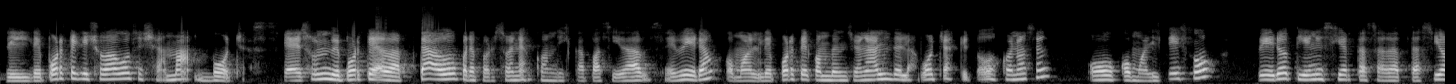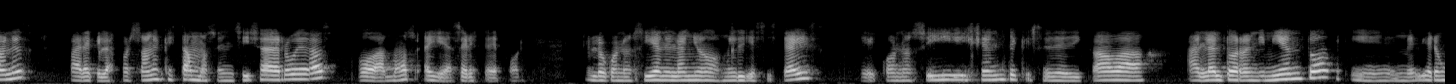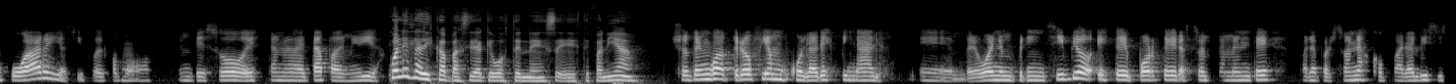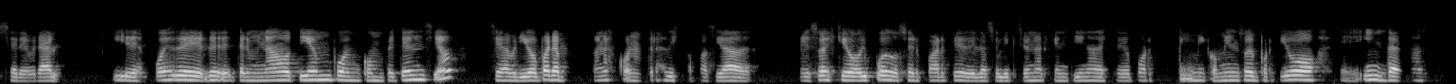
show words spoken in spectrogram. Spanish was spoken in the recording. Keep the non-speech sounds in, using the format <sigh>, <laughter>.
El deporte que yo hago se llama bochas es un deporte adaptado para personas con discapacidad severa, como el deporte convencional de las bochas que todos conocen, o como el tejo, pero tiene ciertas adaptaciones para que las personas que estamos en silla de ruedas podamos eh, hacer este deporte. Lo conocí en el año 2016, eh, conocí gente que se dedicaba al alto rendimiento y me vieron jugar y así fue como empezó esta nueva etapa de mi vida. ¿Cuál es la discapacidad que vos tenés, eh, Estefanía? Yo tengo atrofia muscular espinal, eh, pero bueno, en principio este deporte era solamente para personas con parálisis cerebral y después de, determinado tiempo en competencia se abrió para personas con otras discapacidades. Por eso es que hoy puedo ser parte de la selección argentina de este deporte. Mi comienzo deportivo eh, internacional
